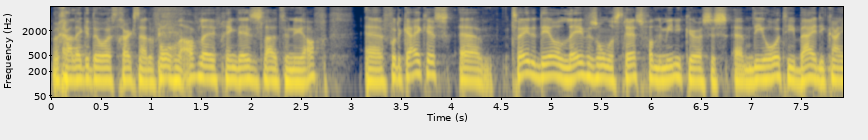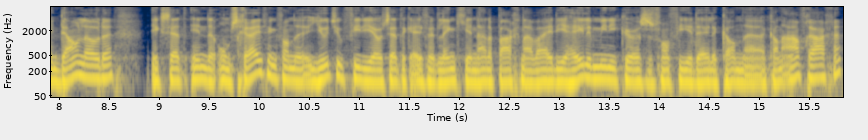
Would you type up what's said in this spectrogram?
We gaan lekker door straks naar de volgende aflevering. Deze sluiten we nu af. Uh, voor de kijkers, uh, tweede deel, leven zonder stress van de minicursus. Um, die hoort hierbij, die kan je downloaden. Ik zet in de omschrijving van de YouTube-video... zet ik even het linkje naar de pagina... waar je die hele minicursus van vier delen kan, kan aanvragen.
